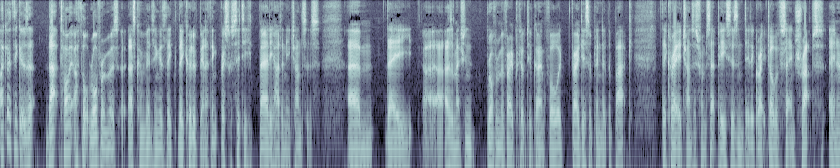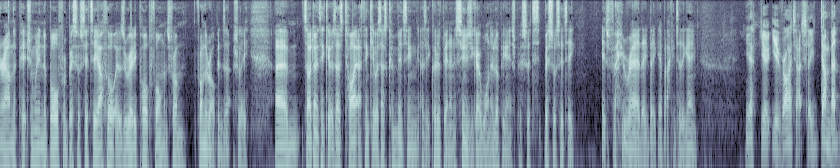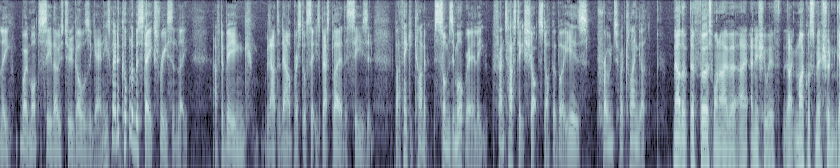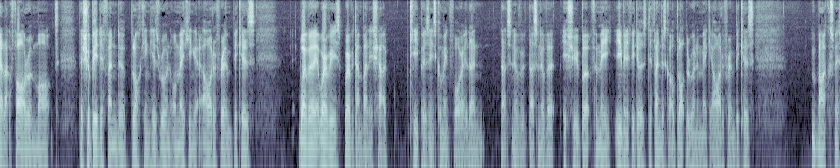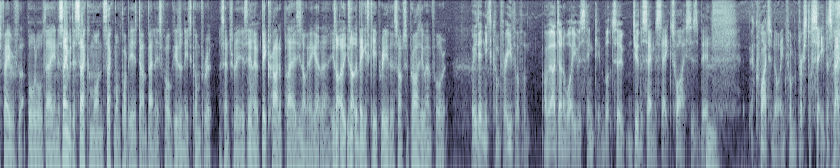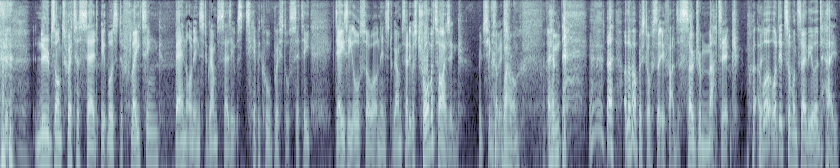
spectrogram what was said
I don't think it was that tight. I thought Rotherham was as convincing as they, they could have been. I think Bristol City barely had any chances. Um, they, uh, as I mentioned, Rotherham are very productive going forward, very disciplined at the back. They created chances from set pieces and did a great job of setting traps in and around the pitch and winning the ball from Bristol City. I thought it was a really poor performance from from the Robins actually. Um, so I don't think it was as tight. I think it was as convincing as it could have been. And as soon as you go one 0 up against Bristol City, it's very rare they, they get back into the game. Yeah, you're, you're right, actually. Dan Bentley won't want to see those two goals again. He's made a couple of mistakes recently after being, without a doubt, Bristol City's best player this season. But I think it kind of sums him up, really. Fantastic shot stopper, but he is prone to a clanger. Now, the, the first one I have a, an issue with, like Michael Smith shouldn't get that far unmarked. There should be a defender blocking his run or making it harder for him because whether wherever he's wherever Dan Bentley shouted keepers and he's coming for it, then that's another that's another issue. But for me, even if he does, defenders got to block the run and make it harder for him because Michael Smith's favourite for that ball all day. And the same with the second one. The second one probably is Dan Bentley's fault. Because he doesn't need to come for it. Essentially, it's yeah. in a big crowd of players. He's not going to get there. He's not. He's not the biggest keeper either. So I'm surprised he went for it. Well, he didn't need to come for either of them. I mean, I don't know what he was thinking, but to do the same mistake twice is a bit. Mm quite annoying from a Bristol City perspective. Noobs on Twitter said it was deflating Ben on Instagram says it was typical Bristol City. Daisy also on Instagram said it was traumatising, which seems a bit wow. strong. Um, I love how Bristol City fans are so dramatic. What, what, did someone say the other day?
